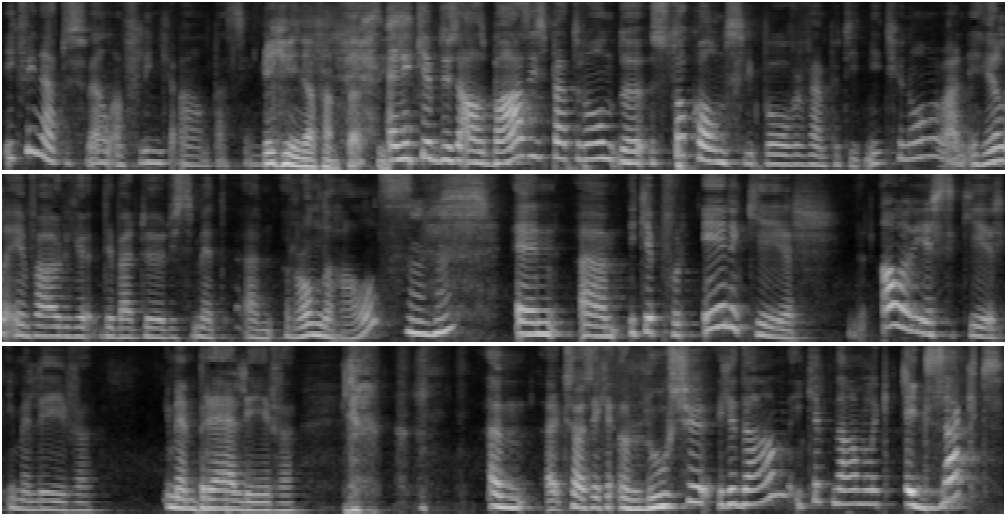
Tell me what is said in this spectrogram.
Ik vind dat dus wel een flinke aanpassing. Ik vind dat fantastisch. En ik heb dus als basispatroon de Stockholm slipover van Petit Niet genomen, wat een heel eenvoudige debardeur is met een ronde hals. Mhm. En ehm, ik heb voor ene keer, de allereerste keer in mijn leven, in mijn breileven, een, ik zou zeggen, een loesje gedaan. Ik heb namelijk exact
